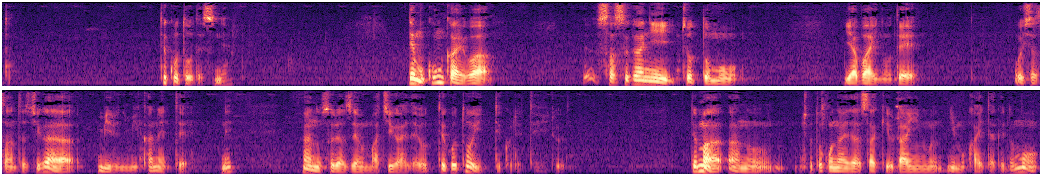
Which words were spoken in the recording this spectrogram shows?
た。ってことですね。でも今回はさすがにちょっともうやばいのでお医者さんたちが見るに見かねてねあのそれは全部間違いだよってことを言ってくれている。でまああのちょっとこの間さっき LINE にも書いたけども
